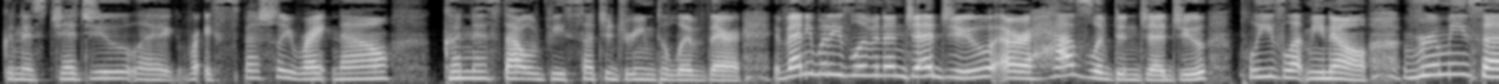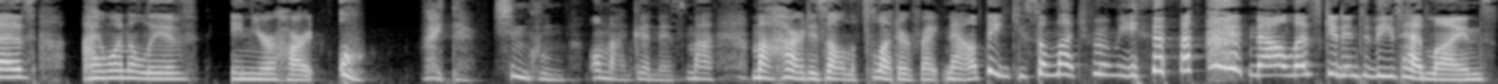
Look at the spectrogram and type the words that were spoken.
goodness, Jeju, like, especially right now, goodness, that would be such a dream to live there. If anybody's living in Jeju or has lived in Jeju, please let me know. Rumi says, I want to live in your heart. Ooh, Right there. Shimkung. Oh my goodness. My, my heart is all aflutter right now. Thank you so much, Rumi. now let's get into these headlines.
